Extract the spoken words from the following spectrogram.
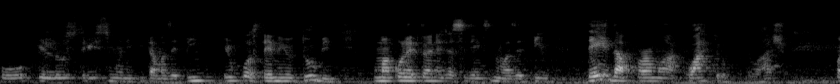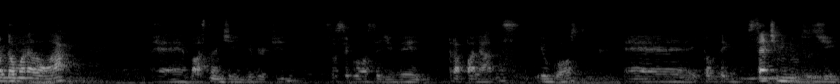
o ilustríssimo Nikita Mazepin. Eu postei no YouTube uma coletânea de acidentes do Mazepin desde a Fórmula 4, eu acho. Pode dar uma olhada lá, é bastante divertido. Se você gosta de ver atrapalhadas, eu gosto. É, então tem 7 minutos de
